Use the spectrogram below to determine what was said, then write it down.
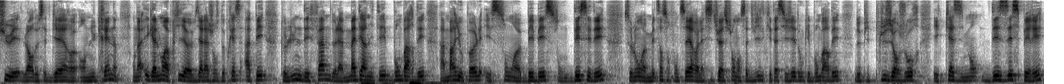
tué lors de cette guerre en Ukraine. On a également appris via l'agence de presse AP que l'une des femmes de la maternité bombardée à Mariupol et son euh, bébé sont décédés. Selon euh, Médecins sans frontières, la situation dans cette ville qui est assiégée donc est bombardée depuis plusieurs jours et quasiment désespérée.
